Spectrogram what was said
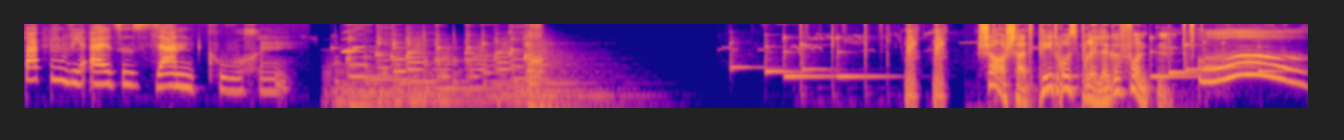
backen wir also Sandkuchen. Schorsch hat Pedros Brille gefunden. Oh.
